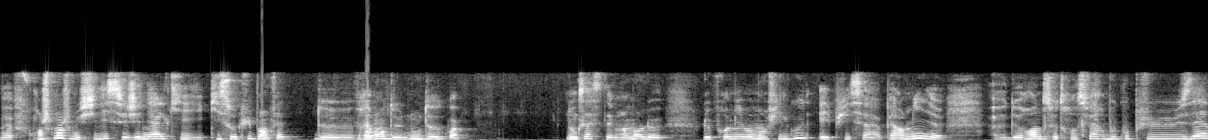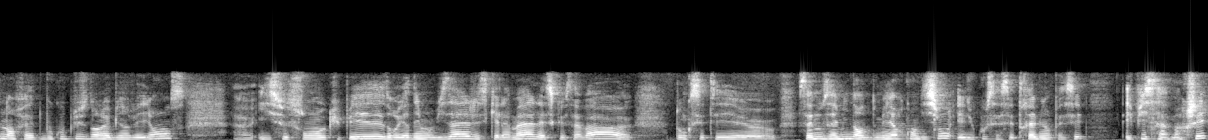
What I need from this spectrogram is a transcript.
Bah, franchement, je me suis dit c'est génial qu'il s'occupe en fait de vraiment de nous deux quoi. Donc ça c'était vraiment le, le premier moment feel good et puis ça a permis euh, de rendre ce transfert beaucoup plus zen en fait, beaucoup plus dans la bienveillance. Euh, ils se sont occupés de regarder mon visage, est-ce qu'elle a mal, est-ce que ça va? Euh, Donc c'était, euh, ça nous a mis dans de meilleures conditions et du coup ça s'est très bien passé. Et puis ça a marché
